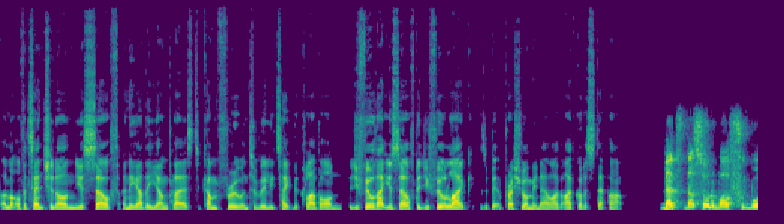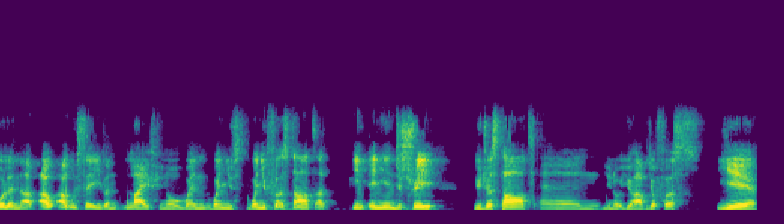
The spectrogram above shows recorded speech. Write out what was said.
A lot of attention on yourself and the other young players to come through and to really take the club on. Did you feel that yourself? Did you feel like there's a bit of pressure on me now? I've, I've got to step up. That's that's all about football, and I, I, I would say even life. You know, when when you when you first start at in any industry, you just start, and you know you have your first year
